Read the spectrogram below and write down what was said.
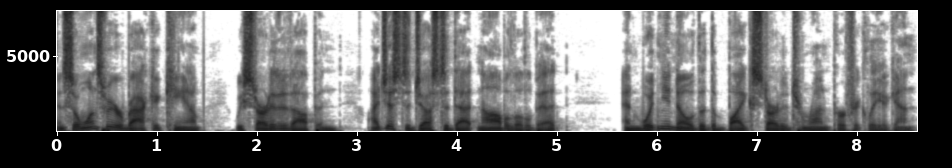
And so once we were back at camp, we started it up and I just adjusted that knob a little bit. And wouldn't you know that the bike started to run perfectly again?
